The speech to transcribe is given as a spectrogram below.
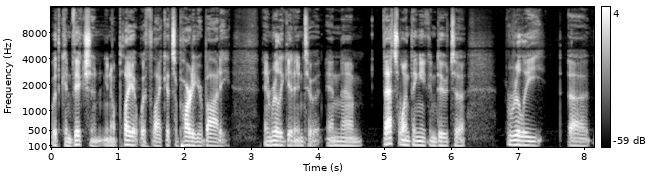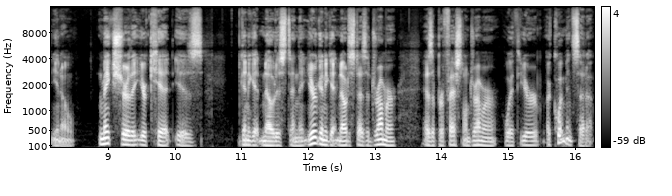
with conviction, you know, play it with like it's a part of your body and really get into it. And um, that's one thing you can do to really, uh, you know, make sure that your kit is going to get noticed and that you're going to get noticed as a drummer, as a professional drummer with your equipment setup.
